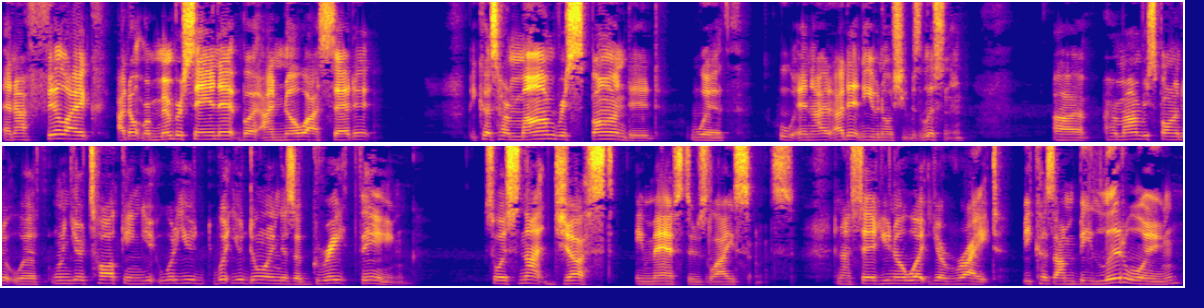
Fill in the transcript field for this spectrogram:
and I feel like I don't remember saying it, but I know I said it because her mom responded with who, and I, I didn't even know she was listening. Uh, her mom responded with, "When you're talking, you, what you what you're doing is a great thing. So it's not just a master's license." And I said, you know what? You're right. Because I'm belittling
